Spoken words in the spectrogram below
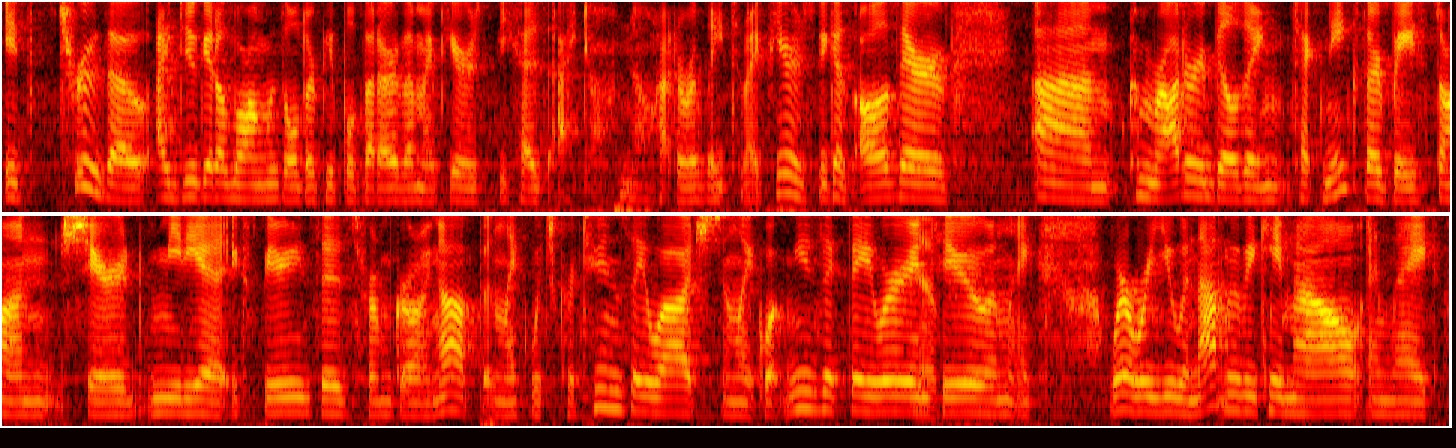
it's true though, I do get along with older people better than my peers because I don't know how to relate to my peers because all of their um, camaraderie building techniques are based on shared media experiences from growing up and like which cartoons they watched and like what music they were Yep. into and like where were you when that movie came out and like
